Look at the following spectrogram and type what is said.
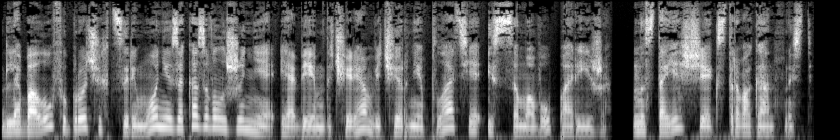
для балов и прочих церемоний заказывал жене и обеим дочерям вечернее платье из самого Парижа. Настоящая экстравагантность.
